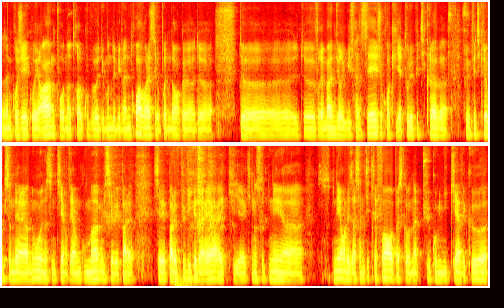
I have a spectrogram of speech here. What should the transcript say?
dans un projet cohérent pour notre Coupe du Monde 2023. Voilà, c'est le point d'orgue de, de, vraiment du rugby français. Je crois qu'il y a tous les petits clubs, tous les petits clubs qui sont derrière nous. On a senti un vrai engouement, même s'il n'y avait pas le, s'il y avait pas le public derrière et qui, qui nous soutenait. euh, on les a sentis très forts parce qu'on a pu communiquer avec eux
